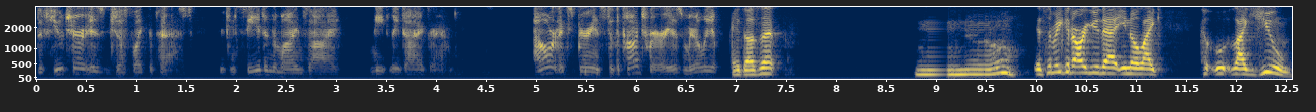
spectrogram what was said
The future is just like the past. You can see it in the mind's eye, neatly diagrammed. Our experience to the contrary is merely a It doesn't? No. And somebody could argue that, you know, like like Hume,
